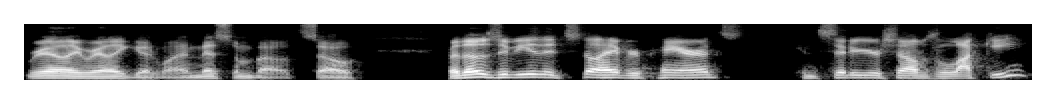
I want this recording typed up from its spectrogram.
Really, really good one. I miss them both. So, for those of you that still have your parents, consider yourselves lucky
